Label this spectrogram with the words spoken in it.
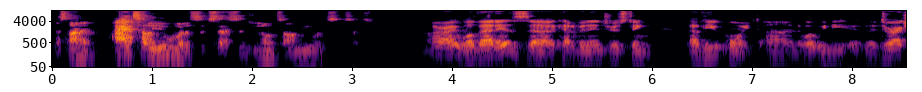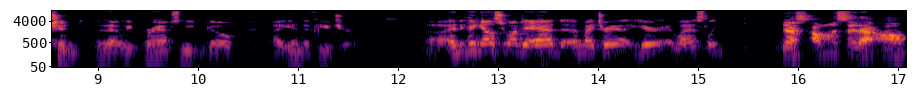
that's not it. I tell you what a success is. You don't tell me what a success is. All right. Well, that is uh, kind of an interesting uh, viewpoint on what we need, the direction that we perhaps need to go uh, in the future. Uh, anything else you want to add, uh, Maitreya, here, lastly? Yes, I want to say that um,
